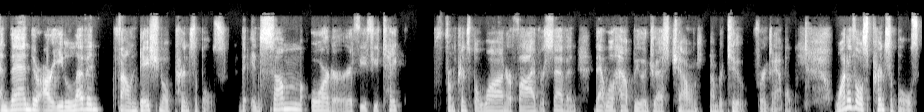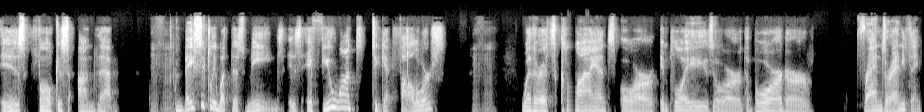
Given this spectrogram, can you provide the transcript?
And then there are 11 foundational principles that, in some order, if, if you take from principle one or five or seven, that will help you address challenge number two, for example. One of those principles is focus on them. Mm-hmm. Basically, what this means is if you want to get followers, mm-hmm whether it's clients or employees or the board or friends or anything,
